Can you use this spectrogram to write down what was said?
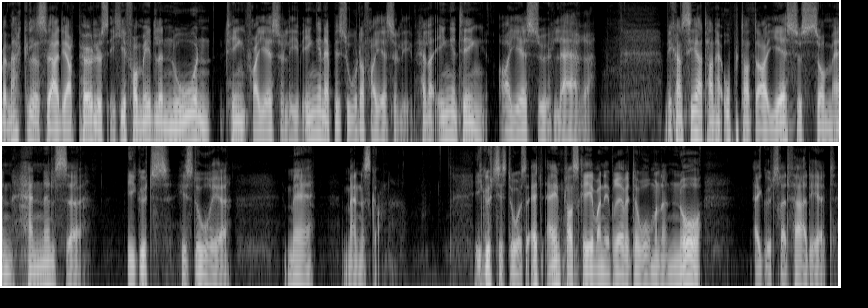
bemerkelsesverdig at Paulus ikke formidler noen ting fra Jesu liv. Ingen episoder fra Jesu liv. Heller ingenting av Jesu lære. Vi kan si at han er opptatt av Jesus som en hendelse i Guds historie med menneskene. I Guds historie så et- En plass skriver han i brevet til romerne nå er Guds rettferdighet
